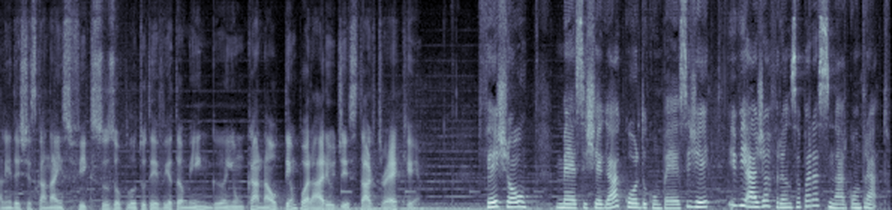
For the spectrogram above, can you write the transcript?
Além destes canais fixos, o Pluto TV também ganha um canal temporário de Star Trek. Fechou! Messi chega a acordo com o PSG e viaja à França para assinar contrato.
